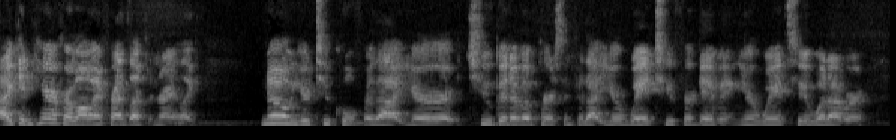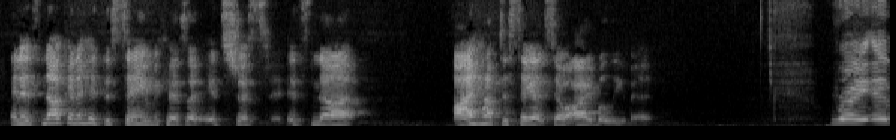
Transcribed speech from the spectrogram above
I can hear it from all my friends left and right like no, you're too cool for that. You're too good of a person for that. You're way too forgiving. You're way too whatever. And it's not going to hit the same because it's just it's not I have to say it so I believe it. Right, and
